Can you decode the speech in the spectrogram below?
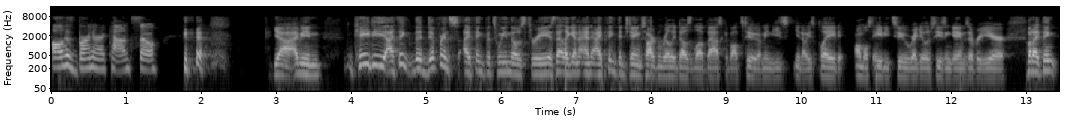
all his burner accounts. So. yeah, I mean, KD, I think the difference I think between those three is that like, and, and, I think that James Harden really does love basketball too. I mean, he's you know he's played almost 82 regular season games every year. But I think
